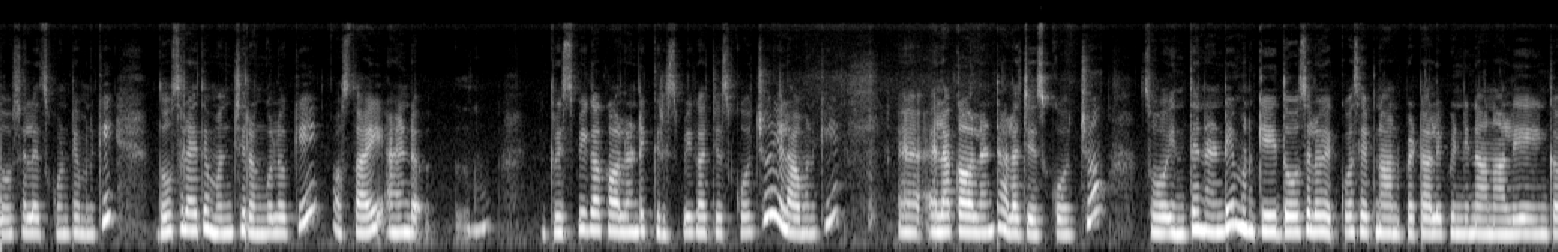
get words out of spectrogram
దోశలు వేసుకుంటే మనకి దోశలు అయితే మంచి రంగులోకి వస్తాయి. అండ్ క్రిస్పీగా కావాలంటే క్రిస్పీగా చేసుకోవచ్చు. ఇలా మనకి ఎలా కావాలంటే అలా చేసుకోవచ్చు. సో ఇంతేనండి. మనకి దోశలు ఎక్కువసేపు నానపెట్టాలి పిండి నానాలి ఇంకా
